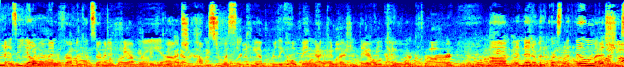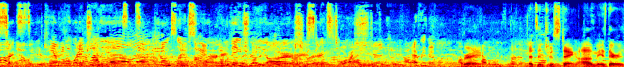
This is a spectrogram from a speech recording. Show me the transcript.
Kim is a young woman from a conservative family. Um, she comes to Whistler Camp really hoping that conversion therapy can work for her. Um, and then over the course of the film, as she starts to see the camp for what it truly is and see the counselors for who they truly are, she starts to question everything. Right. That's interesting. Um, is there a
